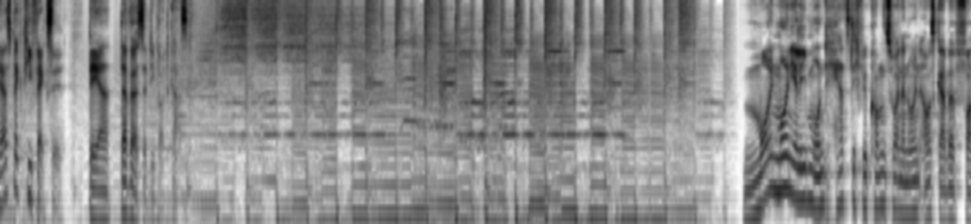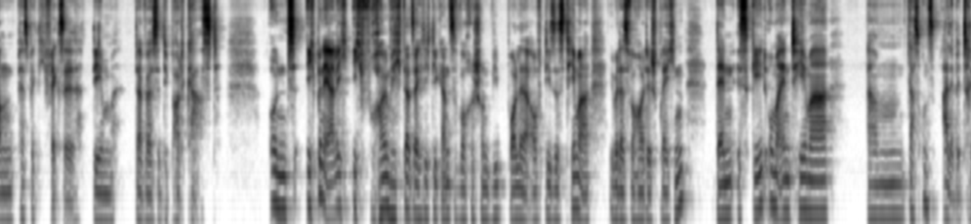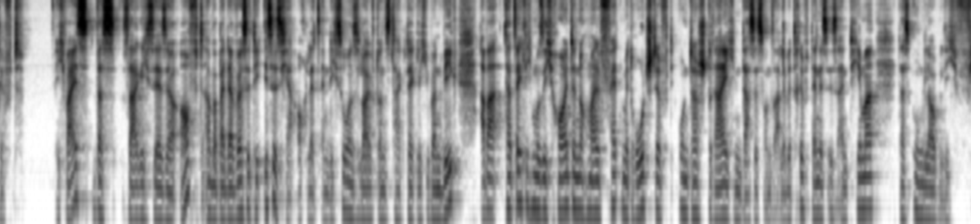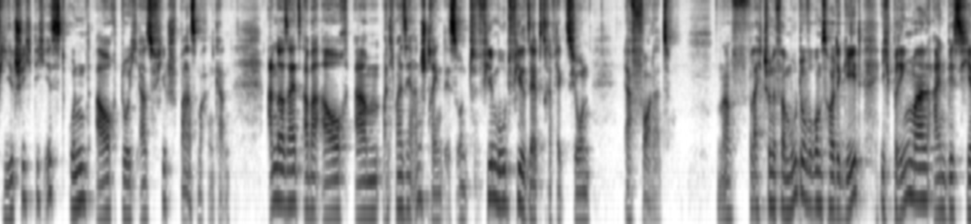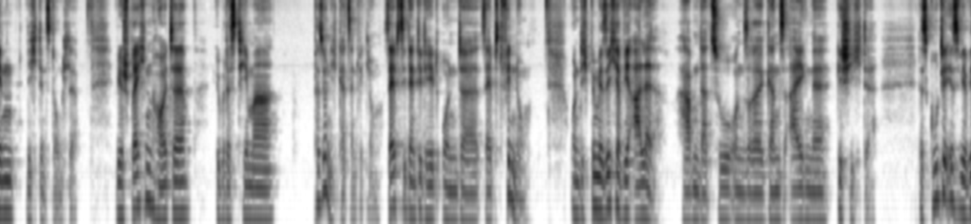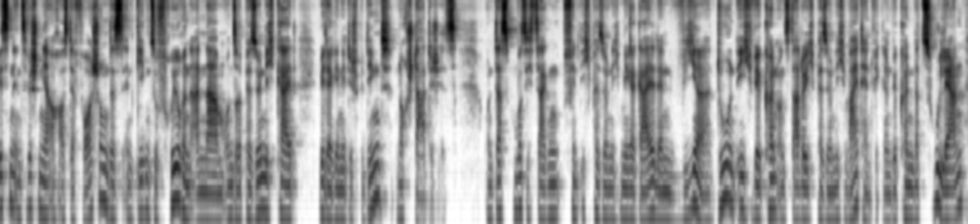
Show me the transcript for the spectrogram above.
Perspektivwechsel, der Diversity Podcast. Moin, moin, ihr Lieben, und herzlich willkommen zu einer neuen Ausgabe von Perspektivwechsel, dem Diversity Podcast. Und ich bin ehrlich, ich freue mich tatsächlich die ganze Woche schon wie Bolle auf dieses Thema, über das wir heute sprechen. Denn es geht um ein Thema, ähm, das uns alle betrifft. Ich weiß, das sage ich sehr, sehr oft, aber bei Diversity ist es ja auch letztendlich so, es läuft uns tagtäglich über den Weg. Aber tatsächlich muss ich heute nochmal fett mit Rotstift unterstreichen, dass es uns alle betrifft, denn es ist ein Thema, das unglaublich vielschichtig ist und auch durchaus viel Spaß machen kann. Andererseits aber auch ähm, manchmal sehr anstrengend ist und viel Mut, viel Selbstreflexion erfordert na, vielleicht schon eine Vermutung, worum es heute geht. Ich bringe mal ein bisschen Licht ins Dunkle. Wir sprechen heute über das Thema Persönlichkeitsentwicklung, Selbstidentität und äh, Selbstfindung. Und ich bin mir sicher, wir alle haben dazu unsere ganz eigene Geschichte. Das Gute ist, wir wissen inzwischen ja auch aus der Forschung, dass entgegen zu früheren Annahmen unsere Persönlichkeit weder genetisch bedingt noch statisch ist. Und das muss ich sagen, finde ich persönlich mega geil, denn wir, du und ich, wir können uns dadurch persönlich weiterentwickeln. Wir können dazu lernen,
